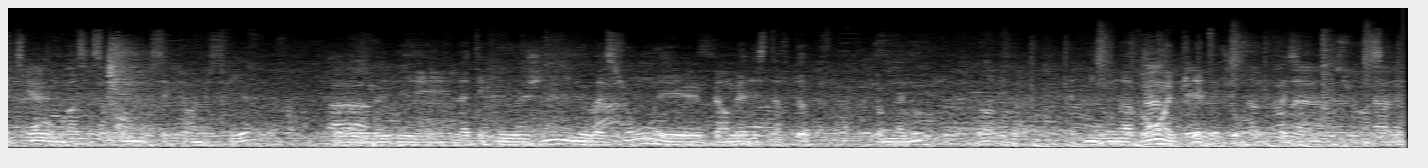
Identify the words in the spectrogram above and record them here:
Nextmo embrasse un certain nombre de secteurs industriels, euh, la technologie, l'innovation et permet à des startups comme la nôtre d'être mises en avant et puis d'être toujours présente sur un salon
